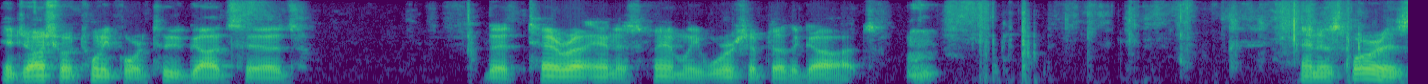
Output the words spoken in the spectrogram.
In Joshua 24 2, God says that Terah and his family worshiped other gods. and as far as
